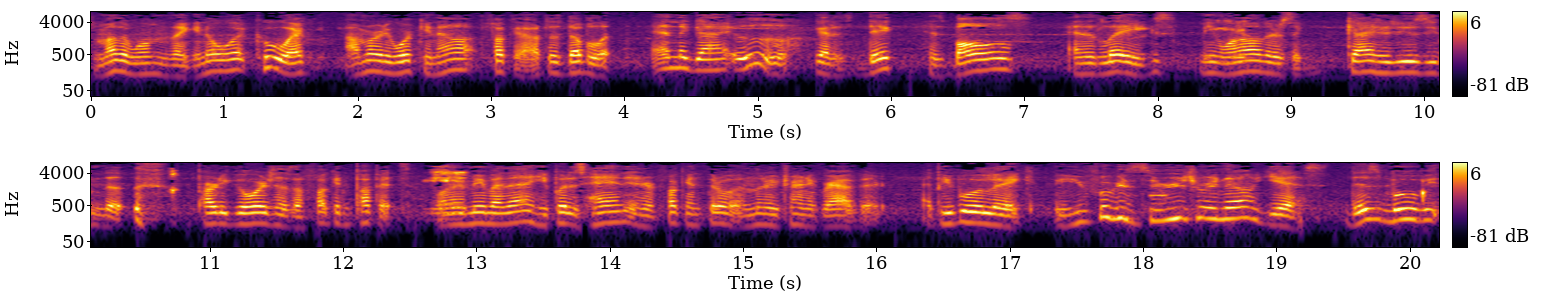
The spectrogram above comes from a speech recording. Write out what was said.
some other woman like, you know what, cool, I, I'm already working out. Fuck it, I'll just double it. And the guy, ooh, got his dick, his balls, and his legs. Meanwhile, there's a guy who's using the party goers as a fucking puppet. What do I mean by that, he put his hand in her fucking throat and literally trying to grab it. And people are like, are you fucking serious right now? Yes. This movie,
